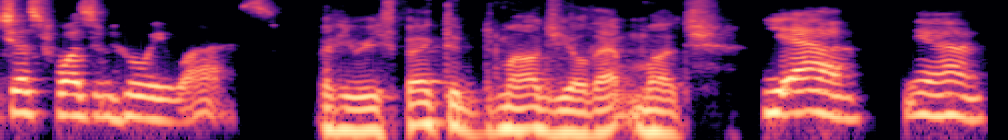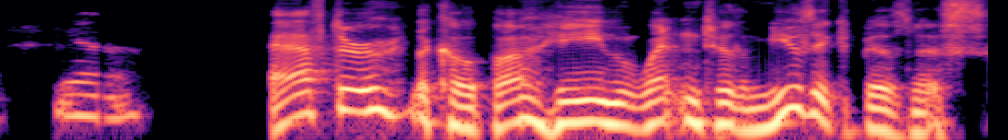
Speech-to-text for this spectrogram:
just wasn't who he was. But he respected DiMaggio that much. Yeah, yeah, yeah. After the Copa, he went into the music business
